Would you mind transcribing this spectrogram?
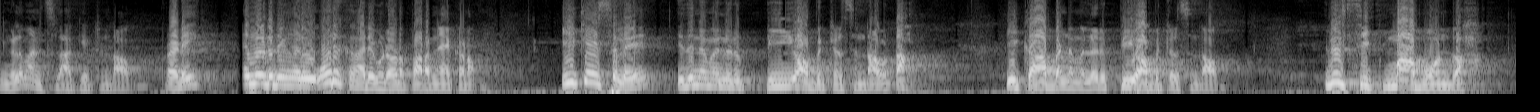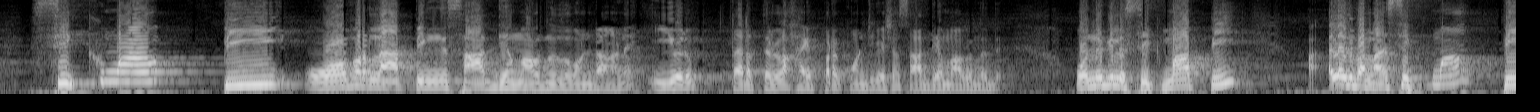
നിങ്ങൾ മനസ്സിലാക്കിയിട്ടുണ്ടാവും. റെഡി എന്നിട്ട് നിങ്ങൾ ഒരു കാര്യം കൂടെ അവിടെ പറഞ്ഞേക്കണം. ഈ കേസിൽ ഇതിന്റെ മേലൊരു പി ഓർബിറ്റൽസ് ഉണ്ടാവും കേട്ടോ ഈ കാർബണിന്റെ മേലൊരു പി ഓർബിറ്റൽസ് ഉണ്ടാവും. ഇത് സിഗ്മ ബോണ്ടാ സിഗ്മ പി ഓവർലാപ്പിംഗ് സാധ്യമാകുന്നത് കൊണ്ടാണ് ഈ ഒരു തരത്തിലുള്ള ഹൈപ്പർ കോൺജുഗേഷൻ സാധ്യമാകുന്നത്. ഒന്നുകിൽ സിഗ്മ പി അല്ല ഇത് പറഞ്ഞാൽ സിഗ്മ പി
